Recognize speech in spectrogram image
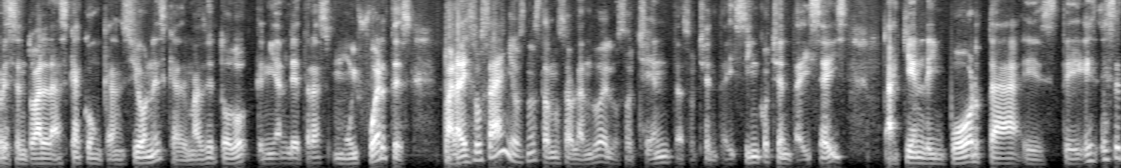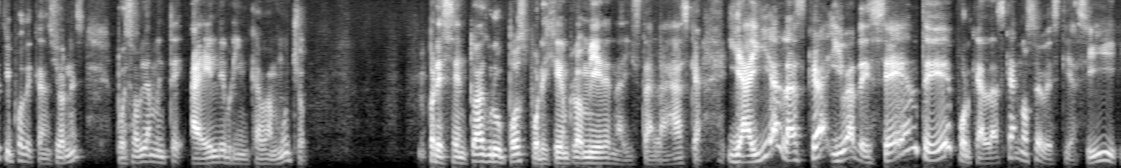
presentó Alaska con canciones que además de todo tenían letras muy fuertes para para esos años, ¿no? Estamos hablando de los 80, 85, 86. ¿A quién le importa este, este tipo de canciones? Pues obviamente a él le brincaba mucho presentó a grupos, por ejemplo, miren, ahí está Alaska. Y ahí Alaska iba decente, ¿eh? porque Alaska no se vestía así,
